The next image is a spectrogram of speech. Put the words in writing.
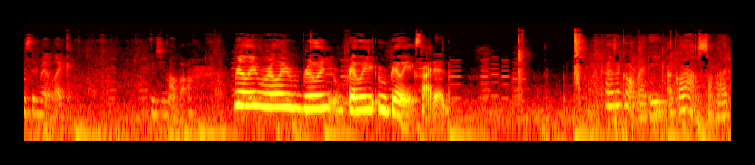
Is it a bit like, who's your mother? Really, really, really, really, really excited. Guys, I got ready. I got outside.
